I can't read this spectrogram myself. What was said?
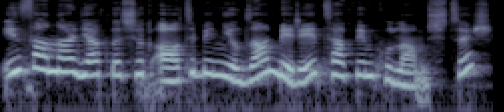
İnsanlar yaklaşık 6000 yıldan beri takvim kullanmıştır.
